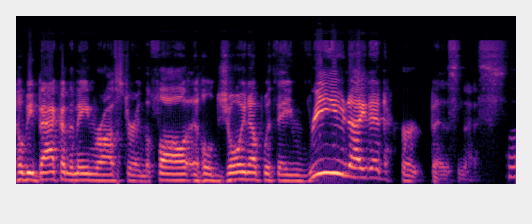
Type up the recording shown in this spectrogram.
He'll be back on the main roster in the fall, and he'll join up with a reunited Hurt Business. I'm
